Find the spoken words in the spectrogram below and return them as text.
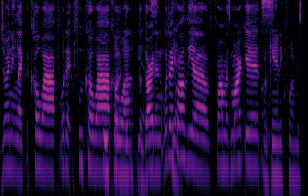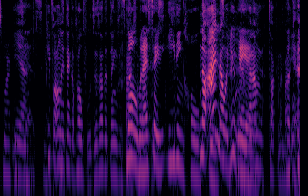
joining like a co-op, what a, food co-op, Food co-op, the, the garden. What do they Yeah. call the uh, farmers markets? Organic farmers markets. Yeah, Yes. yes. people only think of Whole Foods. There's other things. No, when I say eating whole. no, I know what you mean, yeah, but. I'm talking about. Okay.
